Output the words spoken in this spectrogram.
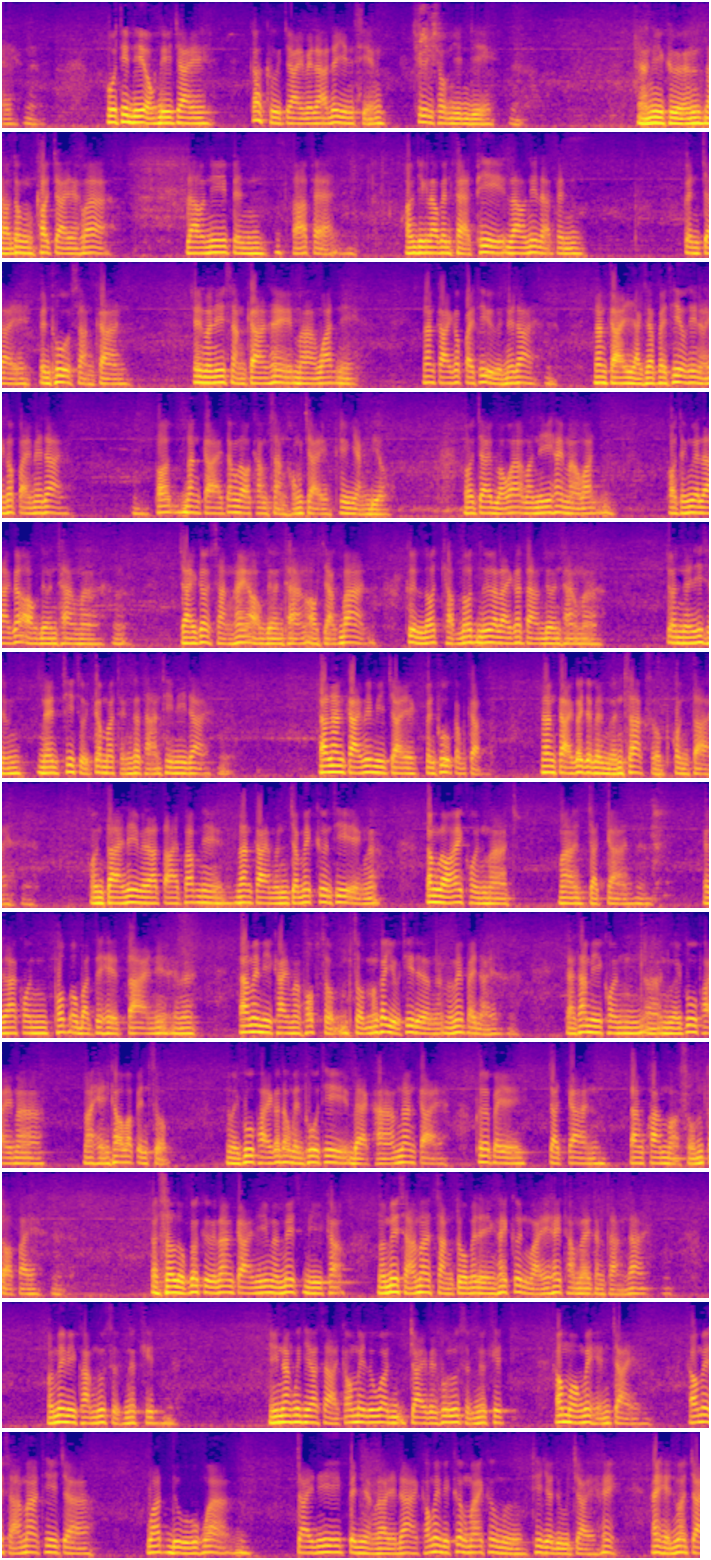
ผู้ที่ดีออกดีใจ ก็คือใจเวลาได้ยินเสียงชื่นชมยินดีอันนี้คือเราต้องเข้าใจว่าเรานี่เป็นฝาแฝดความจริงเราเป็นแฝดพี่เรานี่แหละเป็นเป็นใจเป็นผู้สั่งการ เช่นวันนี้สั่งการให้มาวัดนี่ร่างกายก็ไปที่อื่นไม่ได้ ร่างกายอยากจะไปเที่ยวที่ไหนก็ไปไม่ได้ เพราะร่างกายต้องรอคำสั่งของใจเพียงอย่างเดียว พอใจบอกว่าวันนี้ให้มาวัด พอถึงเวลาก็ออกเดินทางมา ใจก็สั่งให้ออกเดินทางออกจากบ้าน ขึ้นรถขับรถหรืออะไรก็ตามเดินทางมา จนในที่สุดในที่สุดก็มาถึงสถานที่นี้ได้ ถ้าร่างกายไม่มีใจเป็นผู้กำกับ ร่างกายก็จะเป็นเหมือนซากศพคนตาย คนตายนี่เวลาตายปั๊บนี่ร่างกายมันจะไม่เคลื่อนที่เองแล้วต้องรอให้คนมามาจัดการ เวลาคนพบอุบัติเหตุตายนี่เห็นไหมถ้าไม่มีใครมาพบศพศพมันก็อยู่ที่เดิมมันไม่ไปไหน แต่ถ้ามีคนหน่วยกู้ภัยมามาเห็นเข้าว่าเป็นศพ หน่วยกู้ภัยก็ต้องเป็นผู้ที่แบกหามร่างกาย เพื่อไปจัดการตามความเหมาะสมต่อไป สรุปก็คือร่างกายนี้มันไม่มีครับ มันไม่สามารถสั่งตัวมันเองให้เคลื่อนไหวให้ทำอะไรต่างๆได้ มันไม่มีความรู้สึกนึกคิด นี่นักวิทยาศาสตร์เขาไม่รู้ว่าใจเป็นผู้รู้สึกนึกคิด เขามองไม่เห็นใจ เขาไม่สามารถที่จะวัดดูว่าใจนี้เป็นอย่างไรได้ เขาไม่มีเครื่องไม้เครื่องมือที่จะดูใจให้ ให้เห็นว่าใจ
